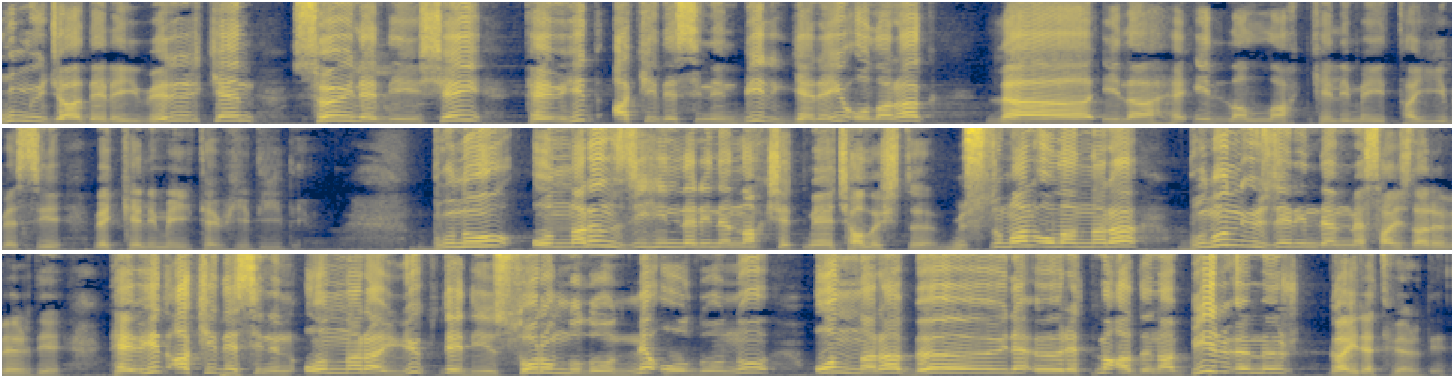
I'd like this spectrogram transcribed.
bu mücadeleyi verirken söylediği şey tevhid akidesinin bir gereği olarak la ilahe illallah kelime-i tayyibesi ve kelime-i tevhidiydi. Bunu onların zihinlerine nakşetmeye çalıştı. Müslüman olanlara bunun üzerinden mesajları verdi. Tevhid akidesinin onlara yüklediği sorumluluğun ne olduğunu onlara böyle öğretme adına bir ömür gayret verdi.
